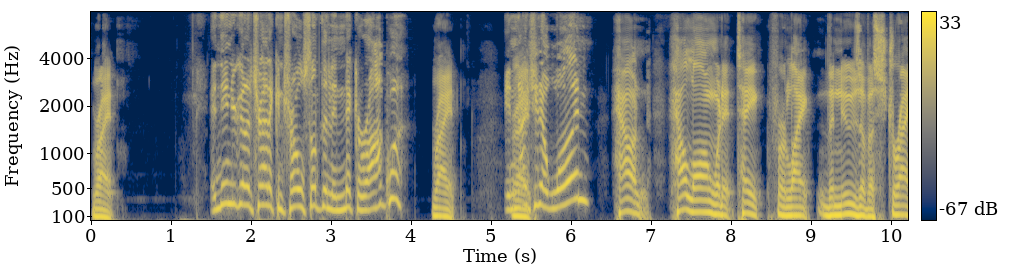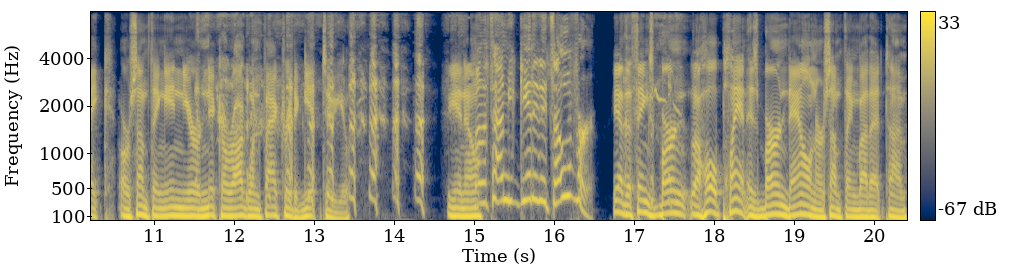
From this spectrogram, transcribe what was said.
right, And then you're going to try to control something in Nicaragua right. in Right. 1901. How how long would it take for like the news of a strike or something in your Nicaraguan factory to get to you? You know. By the time you get it, it's over. yeah, the thing's burned. The whole plant is burned down or something by that time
